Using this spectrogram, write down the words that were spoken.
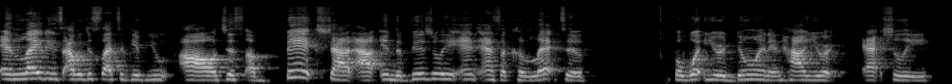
And ladies, I would just like to give you all just a big shout out individually and as a collective for what you're doing and how you're actually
